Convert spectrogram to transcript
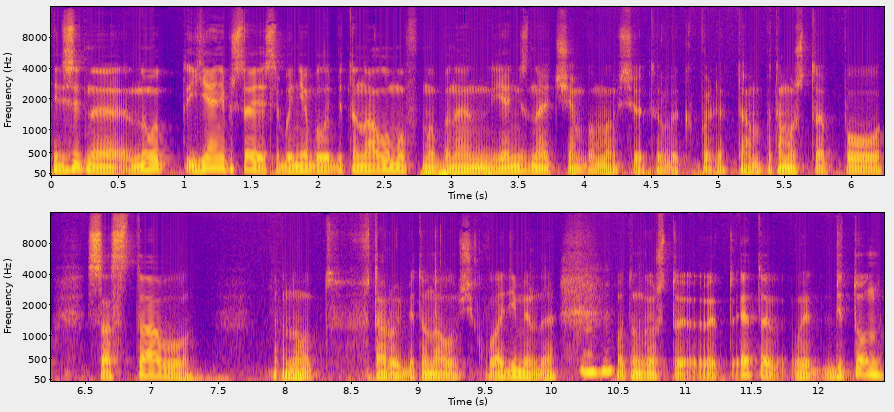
И действительно, ну вот я не представляю, если бы не было бетоноломов, мы бы, наверное, я не знаю, чем бы мы все это выкопали там, потому что по составу ну, вот второй бетоноломщик Владимир, да, угу. вот он говорит, что это, это говорит, бетон,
